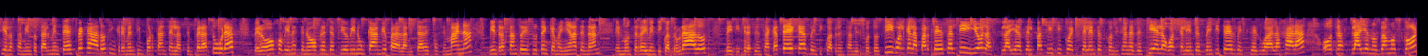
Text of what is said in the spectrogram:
cielos también totalmente despejados, incremento importante en las temperaturas, pero ojo, viene este nuevo frente frío, viene un cambio para la mitad de esta semana. Mientras tanto disfruten que mañana tendrán en Monterrey 24 grados, 23 en Zacatecas, 24 en San Luis Potosí, igual que la parte de Saltillo, las playas del Pacífico, excelentes condiciones de cielo, Aguascalientes 23, 26 Guadalajara, otras playas nos vamos con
